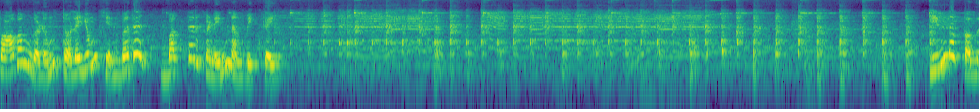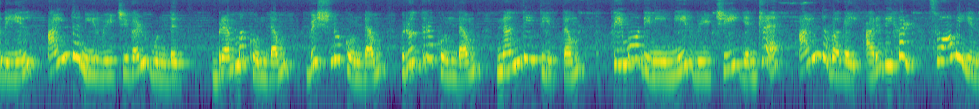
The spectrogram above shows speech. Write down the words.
பாவங்களும் தொலையும் என்பது பக்தர்களின் நம்பிக்கை. இந்த பகுதியில் ஐந்து நீர்வீழ்ச்சிகள் உண்டு. பிரம்ம குண்டம் விஷ்ணு குண்டம் ருத்ர குண்டம் நந்தி தீர்த்தம் திமோதினி நீர்வீழ்ச்சி என்ற ஐந்து வகை அருவிகள் சுவாமியின்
